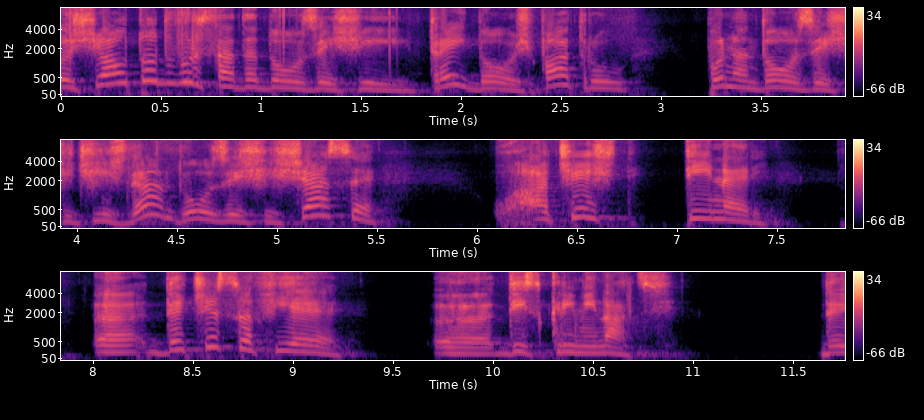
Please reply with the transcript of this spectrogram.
Își iau tot vârsta de 23, 24, până în 25 de ani, 26. Acești tineri, ă, de ce să fie ă, discriminați? De,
